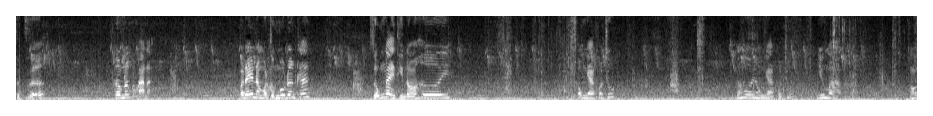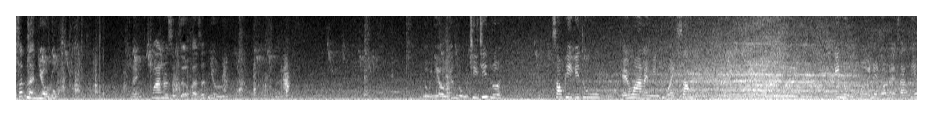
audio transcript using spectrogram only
rực rỡ. Thơm lắm các bạn ạ và đây là một giống mẫu đơn khác. Giống này thì nó hơi hồng nhạt một chút. Nó hơi hồng nhạt một chút, nhưng mà nó rất là nhiều lụ đấy, hoa nó rực rỡ và rất nhiều lụ lụ nhiều nhưng lụ chi chít luôn. Sau khi cái thu cái hoa này mình thu hoạch xong, cái nụ mới này nó lại ra tiếp.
